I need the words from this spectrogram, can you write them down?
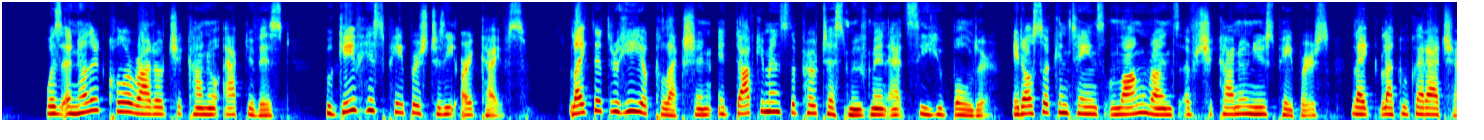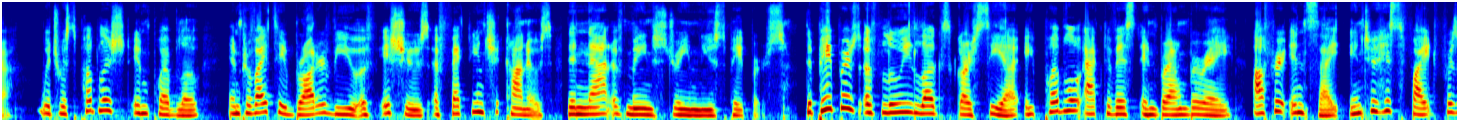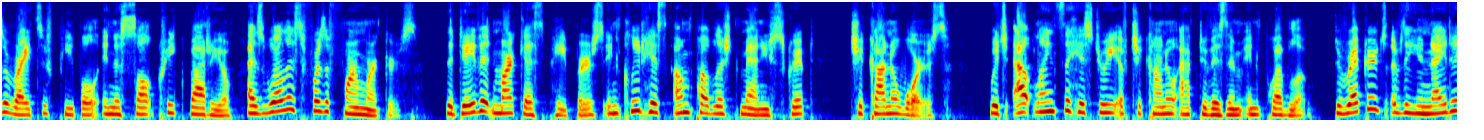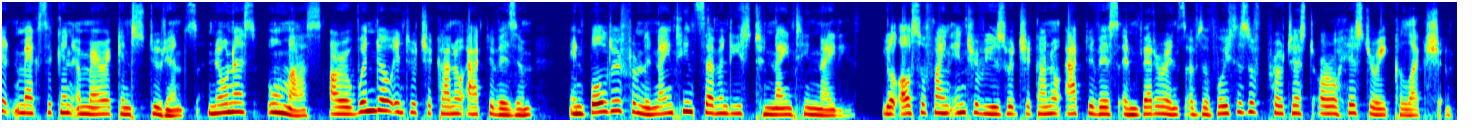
was another Colorado Chicano activist who gave his papers to the archives. Like the Trujillo collection, it documents the protest movement at CU Boulder. It also contains long runs of Chicano newspapers like La Cucaracha, which was published in Pueblo and provides a broader view of issues affecting Chicanos than that of mainstream newspapers. The papers of Louis Luggs Garcia, a Pueblo activist and Brown Beret, offer insight into his fight for the rights of people in the Salt Creek barrio, as well as for the farm workers. The David Marquez papers include his unpublished manuscript, Chicano Wars, which outlines the history of Chicano activism in Pueblo. The records of the United Mexican American Students, known as UMAS, are a window into Chicano activism in Boulder from the 1970s to 1990s. You'll also find interviews with Chicano activists and veterans of the Voices of Protest Oral History collection,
